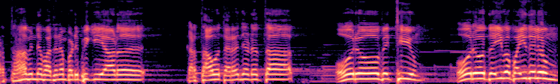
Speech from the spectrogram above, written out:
കർത്താവിന്റെ വചനം പഠിപ്പിക്കുകയാണ്. കർത്താവ് തെരഞ്ഞെടുത്ത ഓരോ വ്യക്തിയും ഓരോ ദൈവ പൈതലും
